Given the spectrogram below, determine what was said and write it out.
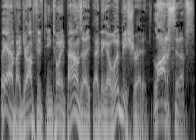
But yeah, if I dropped 15, 20 pounds, I, I think I would be shredded. a lot of sit-ups.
